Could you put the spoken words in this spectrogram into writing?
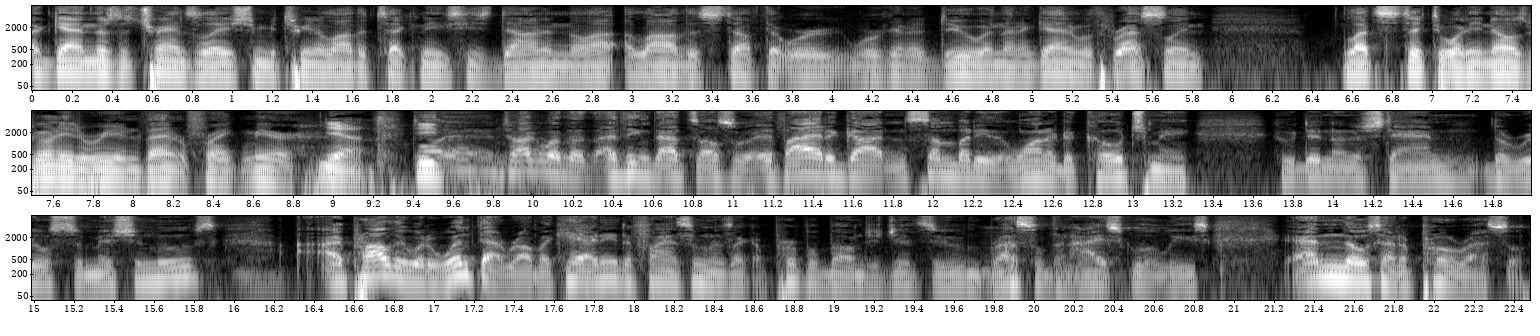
again, there's a translation between a lot of the techniques he's done and a lot, a lot of the stuff that we're we're gonna do. And then again with wrestling, let's stick to what he knows. We don't need to reinvent Frank Mir. Yeah. Do you, Well, talk about that. I think that's also if I had gotten somebody that wanted to coach me, who didn't understand the real submission moves, I probably would have went that route. Like, hey, I need to find someone who's like a purple belt in jiu-jitsu, wrestled in high school at least, and knows how to pro wrestle.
